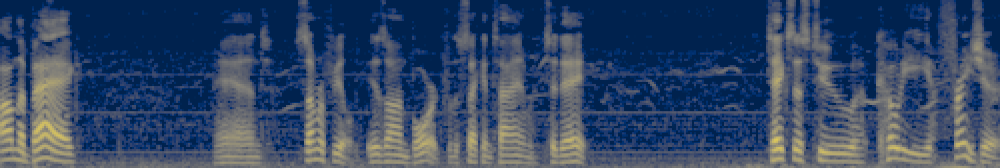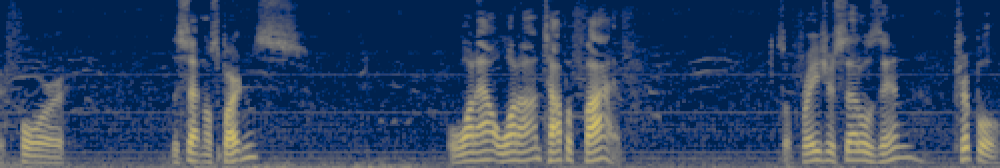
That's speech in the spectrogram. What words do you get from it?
on the bag. And Summerfield is on board for the second time today. Takes us to Cody Frazier for the Sentinel Spartans. One out, one on, top of five. So Frazier settles in, triple,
